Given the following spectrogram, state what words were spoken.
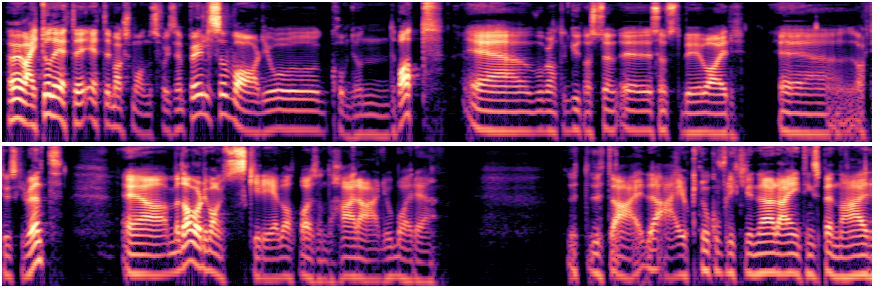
Ja, Vi veit jo det etter, etter Max Manus, for eksempel, så var det jo, kom det jo en debatt eh, hvor blant annet Gunnar eh, Sønsteby var eh, aktiv skribent. Eh, men da var det mange som skrev at bare sånn Her er det jo bare dette, dette er, Det er jo ikke noen konfliktlinje her, det er ingenting spennende her.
